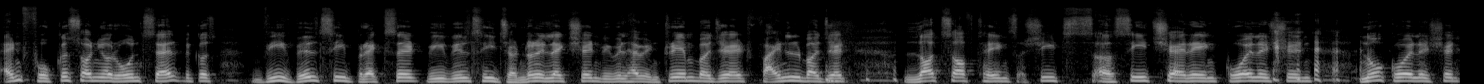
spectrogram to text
and focus on your own self because we will see Brexit, we will see general election, we will have interim budget, final budget, lots of things, sheets, uh, seat sharing, coalition, no coalition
